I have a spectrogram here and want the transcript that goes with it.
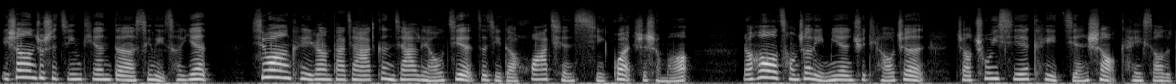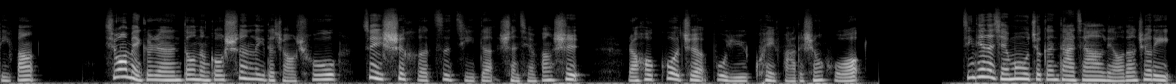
以上就是今天的心理测验，希望可以让大家更加了解自己的花钱习惯是什么，然后从这里面去调整，找出一些可以减少开销的地方。希望每个人都能够顺利的找出最适合自己的省钱方式，然后过着不虞匮乏的生活。今天的节目就跟大家聊到这里。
